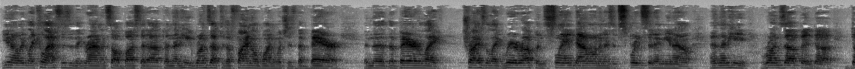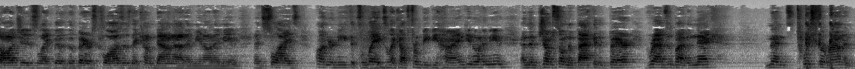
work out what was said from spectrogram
you know, it like collapses to the ground. It's all busted up, and then he runs up to the final one, which is the bear, and the the bear like tries to like rear up and slam down on him as it sprints at him, you know, and then he runs up and uh, dodges like the the bear's claws as they come down at him, you know what I mean, and slides underneath its legs like up from behind, you know what I mean, and then jumps on the back of the bear, grabs it by the neck, and then twists around and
